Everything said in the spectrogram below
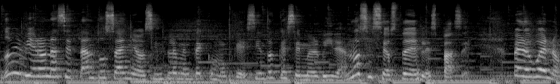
no vivieron hace tantos años, simplemente como que siento que se me olvida. No sé si a ustedes les pase. Pero bueno,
